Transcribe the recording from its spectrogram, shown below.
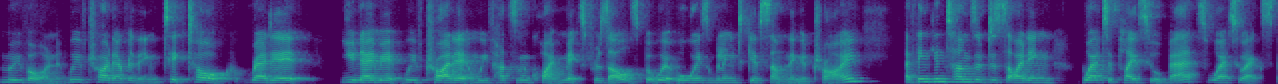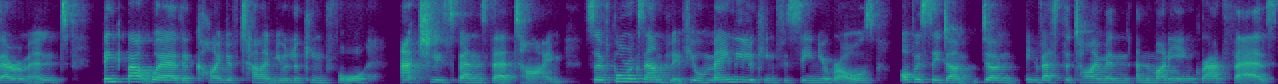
move on. We've tried everything TikTok, Reddit, you name it, we've tried it and we've had some quite mixed results, but we're always willing to give something a try. I think, in terms of deciding where to place your bets, where to experiment, think about where the kind of talent you're looking for actually spends their time. So, for example, if you're mainly looking for senior roles, obviously don't don't invest the time and, and the money in grad fairs.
